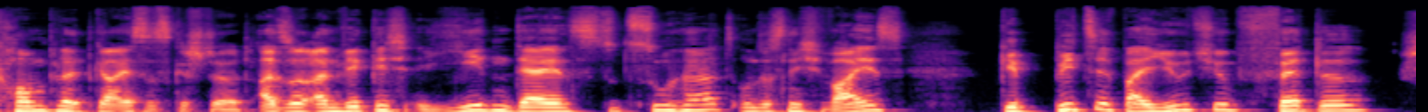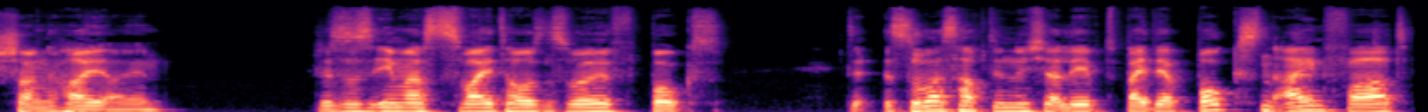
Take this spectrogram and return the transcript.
Komplett geistesgestört. Also an wirklich jeden, der jetzt so zuhört und es nicht weiß, gib bitte bei YouTube Vettel Shanghai ein. Das ist irgendwas 2012 Box. D- Sowas habt ihr nicht erlebt. Bei der Boxeneinfahrt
